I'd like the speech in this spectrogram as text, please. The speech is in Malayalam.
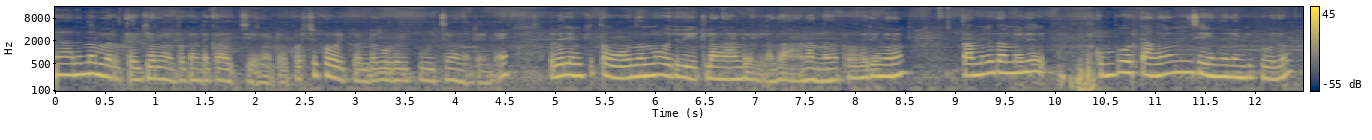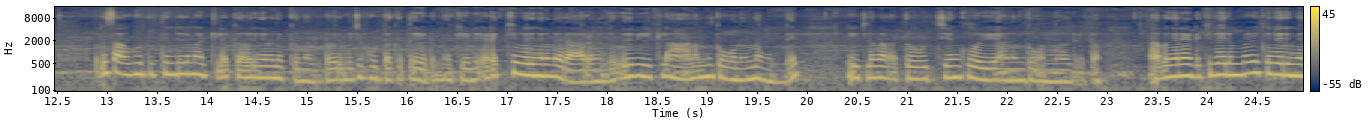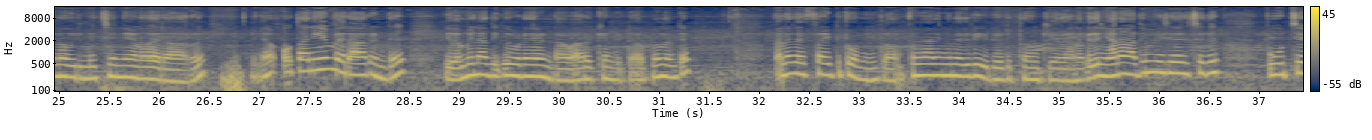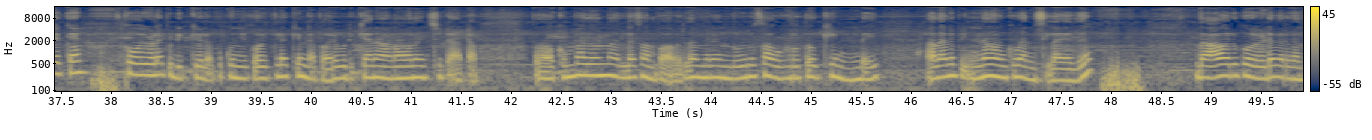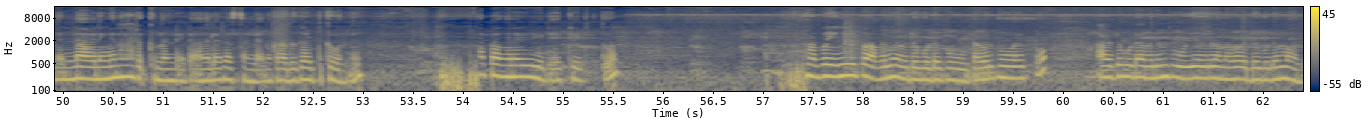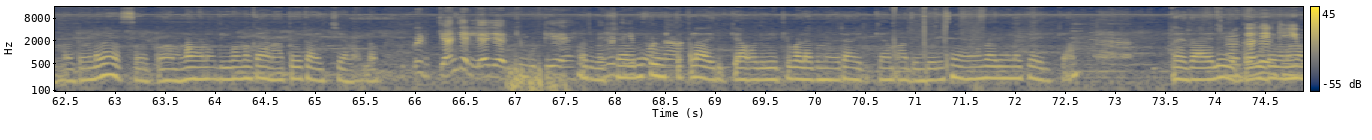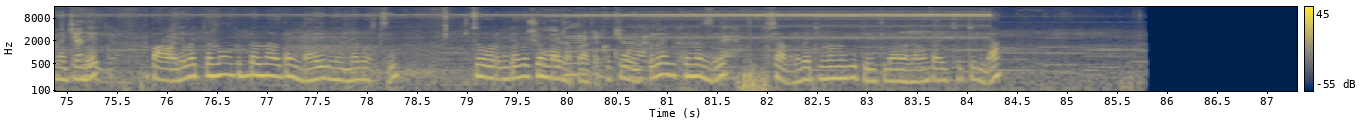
ഞാനൊന്ന് അമ്പലത്തേക്ക് ഇറങ്ങിയപ്പോൾ കണ്ട കാഴ്ചയാണ് കേട്ടോ. കുറച്ച് കോഴിക്കളുടെ കൂടെ ഒരു പൂച്ച വന്നിട്ടുണ്ട്. ഇവരെനിക്ക് തോന്നുന്നു ഒരു വീട്ടിലെങ്ങാണ്ട് ഉള്ളതാണെന്ന്. അപ്പോൾ ഇവരിങ്ങനെ തമ്മിൽ തമ്മിൽ കുമ്പോർക്ക് അങ്ങനെയൊന്നും ചെയ്യുന്നില്ലെങ്കിൽ പോലും ഒരു സൗഹൃദത്തിന്റെ ഒരു മട്ടിലൊക്കെ അവരിങ്ങനെ നിൽക്കുന്നുണ്ട് ഒരുമിച്ച് ഫുഡൊക്കെ തേടുന്നൊക്കെയുണ്ട് ഇടയ്ക്ക് ഇവരിങ്ങനെ വരാറുണ്ട്. ഒരു വീട്ടിലാണെന്ന് തോന്നുന്നുണ്ട്. വീട്ടിലെ വളർത്തു പൂച്ചയും കോഴിയാണെന്ന് തോന്നുന്നുണ്ട് കേട്ടോ. അപ്പോൾ ഇങ്ങനെ ഇടയ്ക്ക് വരുമ്പോഴൊക്കെ ഇവരിങ്ങനെ ഒരുമിച്ച് തന്നെയാണ് വരാറ്. തനിയും വരാറുണ്ട്. ഇവൻ പിന്നെ അധികം ഇവിടെ ഇങ്ങനെ ഉണ്ടാവാറൊക്കെ ഉണ്ട് കേട്ടോ അപ്പോൾ എന്നിട്ട് നല്ല രസമായിട്ട് തോന്നിയിട്ടാണ് അപ്പോൾ ഞാനിങ്ങനെ ഒരു വീഡിയോ എടുത്ത് നോക്കിയതാണ്. അവർ ഞാൻ ആദ്യം വിചാരിച്ചത് പൂച്ചയൊക്കെ കോഴികളെ പിടിക്കുമല്ലോ. അപ്പോൾ കുഞ്ഞു കോഴികളൊക്കെ ഉണ്ട്. അപ്പോൾ അവരെ പിടിക്കാനാണോ എന്ന് വെച്ചിട്ടാട്ടോ. അപ്പോൾ നോക്കുമ്പോൾ അതൊന്നും നല്ല സംഭവം. അവർ തമ്മിൽ എന്തോ ഒരു സൗഹൃദമൊക്കെ ഉണ്ട്. അതാണ് പിന്നെ നമുക്ക് മനസ്സിലായത്. അത് ആ ഒരു കോഴിയുടെ പിറകം തന്നെ അവനിങ്ങനെ നടക്കുന്നുണ്ട് കേട്ടോ. നല്ല രസമുണ്ട്. എനിക്ക് അത് കേട്ട് തോന്നി. അപ്പോൾ അങ്ങനെ ഒരു വീഡിയോ ഒക്കെ എടുത്തു. അപ്പോൾ ഇനിയിപ്പോൾ അവനും അവരുടെ കൂടെ പോകും അവർ പോയപ്പോൾ അവരുടെ കൂടെ അവനും പോയി അവർ വന്നപ്പോൾ അവരുടെ കൂടെ വന്നിട്ട് നല്ല രസം കേട്ടോ. നമ്മളങ്ങനെ അധികം ഒന്നും കാണാത്ത ഒരു കാഴ്ചയാണല്ലോ ഒരുപക്ഷെ അവർ സുഹൃത്തുക്കളായിരിക്കാം ഒരു വീട്ടിൽ വളർന്നവരായിരിക്കാം അതിന്റെ ഒരു സ്നേഹവും കാര്യങ്ങളൊക്കെ ആയിരിക്കാം. ഏതായാലും ഇവരുടെ കൂടെ വന്നിട്ടുണ്ട്. അപ്പോൾ അവന് പറ്റുന്ന ഫുഡൊന്നും അവിടെ ഉണ്ടായിരുന്നില്ല കുറച്ച്. ചോറിന്റെ അതൊക്കെ ഉണ്ടായിരുന്നു. അപ്പോൾ അതൊക്കെ കോഴിക്കൾ കഴിക്കുന്നുണ്ട്. പക്ഷെ അവന് പറ്റുന്നൊന്നും കിട്ടിയിട്ടില്ല. അതുകൊണ്ട് അവൻ കഴിച്ചിട്ടില്ല.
